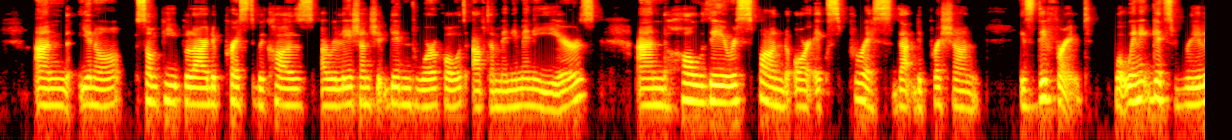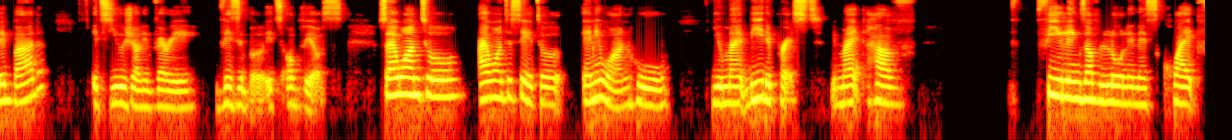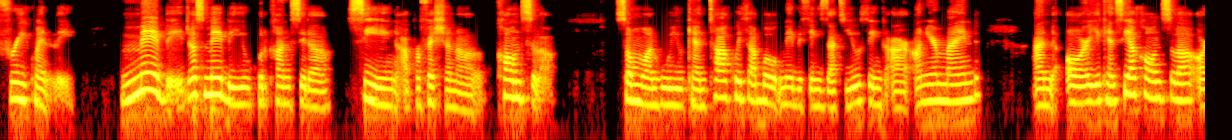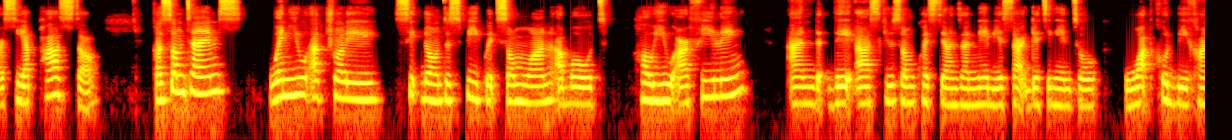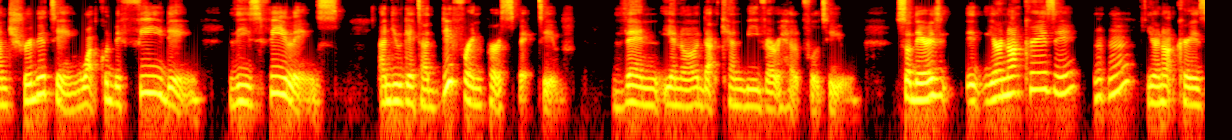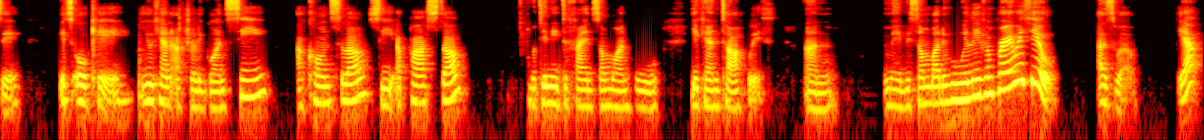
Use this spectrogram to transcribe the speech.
and you know some people are depressed because a relationship didn't work out after many many years. And how they respond or express that depression is different but when it gets really bad it's usually very visible, it's obvious. So I want to I want to say to anyone who you might be depressed, you might have feelings of loneliness quite frequently. Maybe, just maybe, you could consider seeing a professional counselor, someone who you can talk with about maybe things that you think are on your mind and or you can see a counselor or see a pastor. Because sometimes when you actually sit down to speak with someone about how you are feeling and they ask you some questions and maybe you start getting into what could be contributing what could be feeding these feelings and you get a different perspective then you know that can be very helpful to you. So there is it, you're not crazy. Mm-mm, you're not crazy. It's okay. You can actually go and see a counselor, see a pastor, but you need to find someone who you can talk with and maybe somebody who will even pray with you as well. Yeah.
